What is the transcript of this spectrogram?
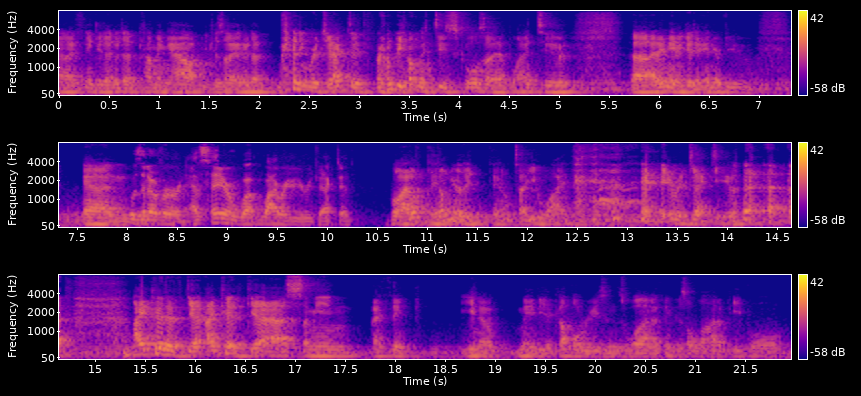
and I think it ended up coming out because I ended up getting rejected from the only two schools I applied to. Uh, I didn't even get an interview. And was it over an essay, or what? Why were you rejected? Well, I don't. They don't really. They don't tell you why they reject you. I could have get. I could guess. I mean, I think you know maybe a couple reasons. One, I think there's a lot of people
